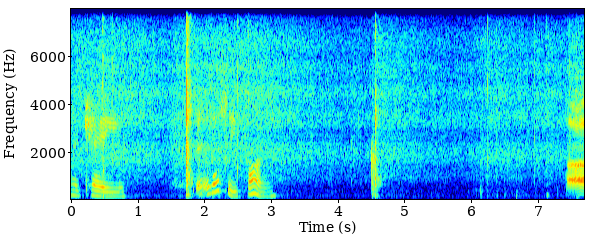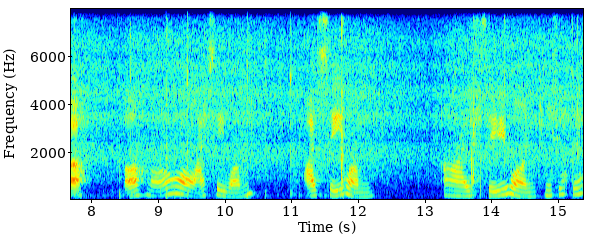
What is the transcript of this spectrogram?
Okay. It's actually fun. Uh, uh-huh, I see one. I see one. I see one. Can you see that there?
